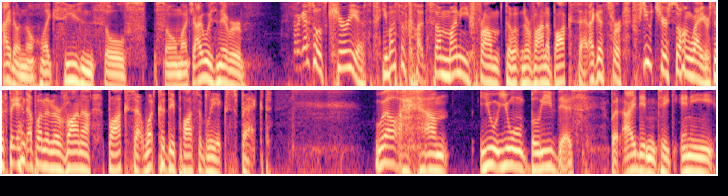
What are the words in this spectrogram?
I don't know. Like seasons sold s- so much. I was never. But I guess I was curious. You must have got some money from the Nirvana box set. I guess for future songwriters, if they end up on a Nirvana box set, what could they possibly expect? Well, um, you you won't believe this, but I didn't take any.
